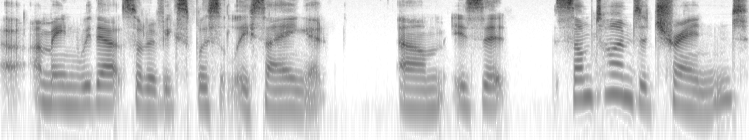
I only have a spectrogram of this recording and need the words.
I mean, without sort of explicitly saying it, um, is that sometimes a trend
